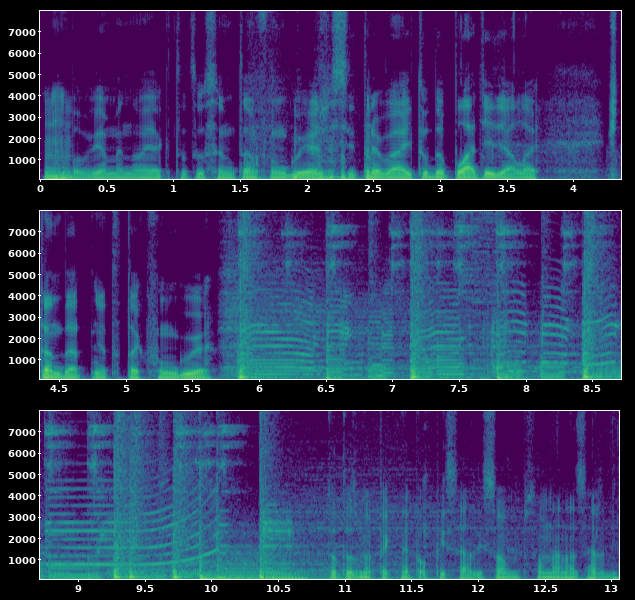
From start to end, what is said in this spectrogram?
mm-hmm. lebo vieme, no jak to tu sem tam funguje, že si treba aj tu doplatiť, ale štandardne to tak funguje. Toto sme pekne popísali, som, som na nás hrdý.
